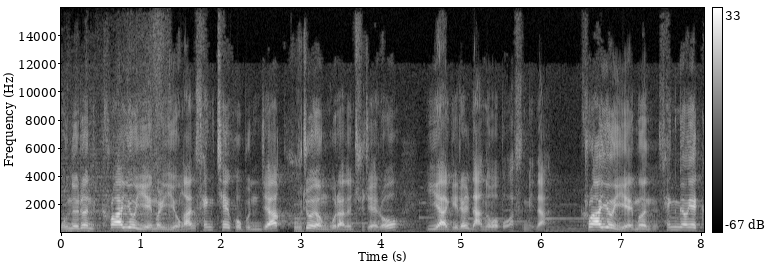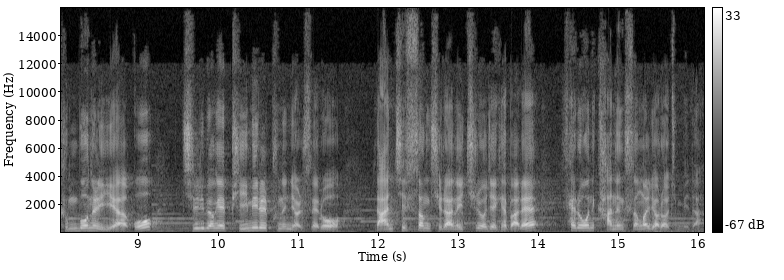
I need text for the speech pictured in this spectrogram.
오늘은 크라이오 EM을 이용한 생체 고분자 구조 연구라는 주제로 이야기를 나누어 보았습니다. 크라이오 EM은 생명의 근본을 이해하고 질병의 비밀을 푸는 열쇠로 난치성 질환의 치료제 개발에 새로운 가능성을 열어줍니다.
